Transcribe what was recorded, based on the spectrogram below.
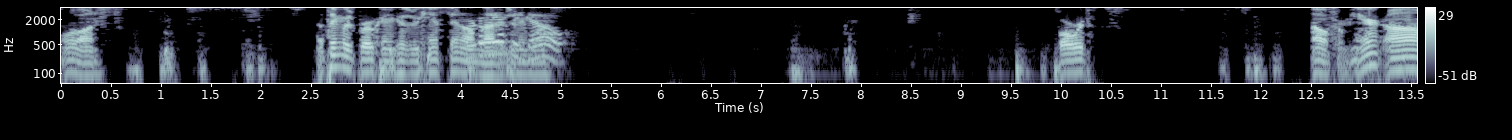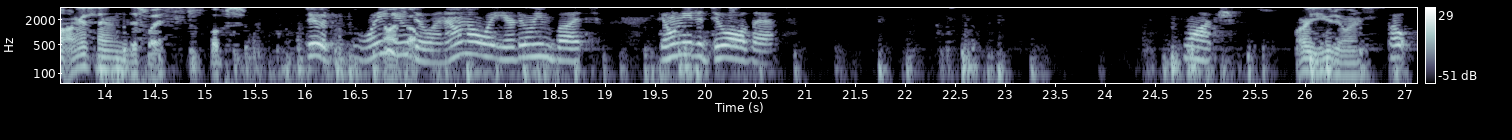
Hold on. That thing was broken because we can't stand Where on do we have ladders to anymore. go? Forward. Oh, from here? Uh, I'm gonna send this way. Whoops. Dude, what are Oh, you doing? I don't know what you're doing, but you don't need to do all that. Watch. What are you doing? Oh.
